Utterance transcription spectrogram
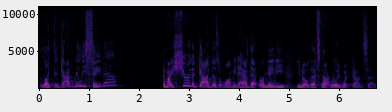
like, did God really say that? Am I sure that God doesn't want me to have that? Or maybe, you know, that's not really what God said.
